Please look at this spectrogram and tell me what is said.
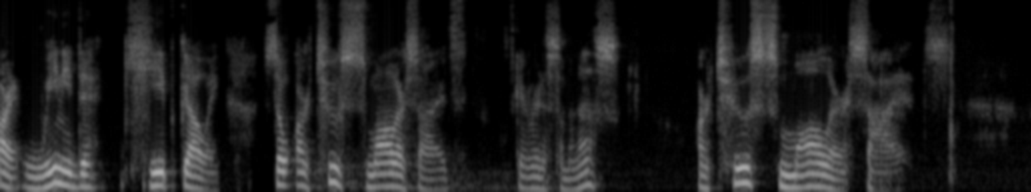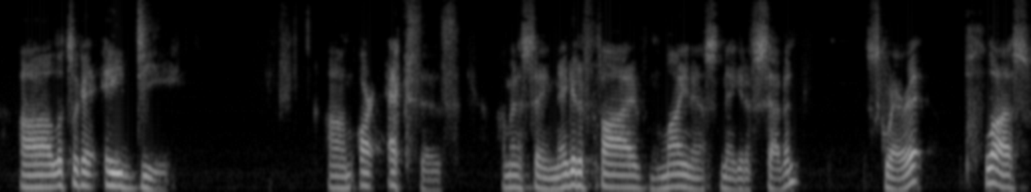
All right, we need to keep going. So our two smaller sides, let's get rid of some of this. Our two smaller sides. Uh, let's look at AD um, x's. I'm going to say negative 5 minus negative 7, square it, plus,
